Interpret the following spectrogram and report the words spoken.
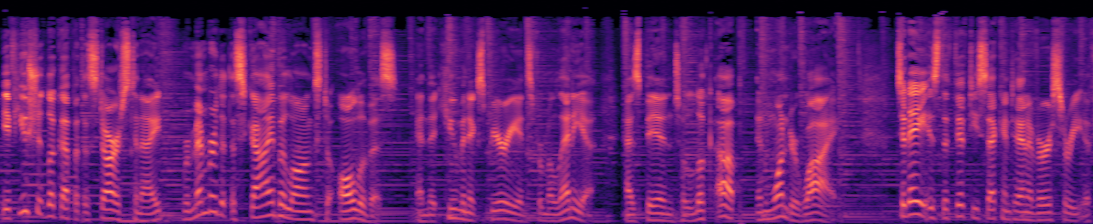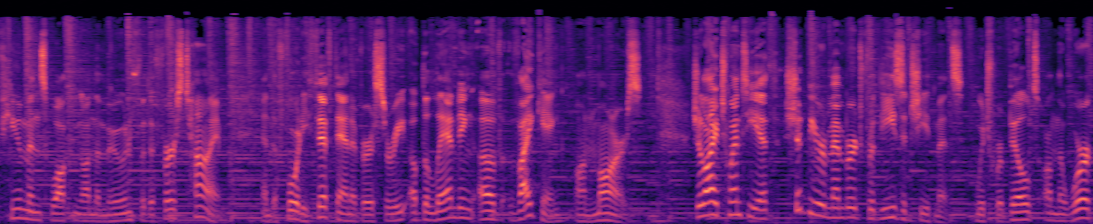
If you should look up at the stars tonight, remember that the sky belongs to all of us, and that human experience for millennia has been to look up and wonder why. Today is the 52nd anniversary of humans walking on the moon for the first time, and the 45th anniversary of the landing of Viking on Mars. July 20th should be remembered for these achievements, which were built on the work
